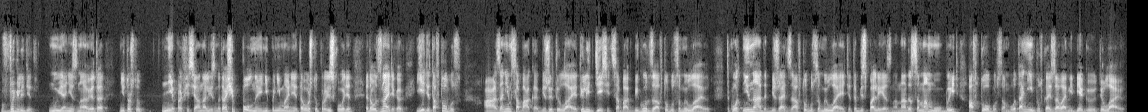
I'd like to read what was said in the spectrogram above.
Выглядит, ну, я не знаю, это не то, что непрофессионализм, это вообще полное непонимание того, что происходит. Это вот знаете, как едет автобус, а за ним собака бежит и лает. Или 10 собак бегут за автобусом и лают. Так вот, не надо бежать за автобусом и лаять. Это бесполезно. Надо самому быть автобусом. Вот они пускай за вами бегают и лают.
